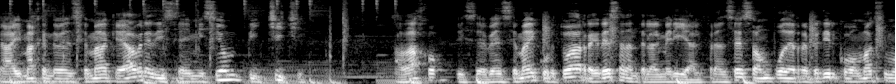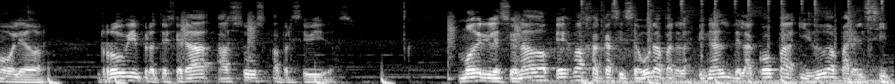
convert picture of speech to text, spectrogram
la imagen de Benzema que abre dice emisión Pichichi. Abajo dice Benzema y Courtois regresan ante la Almería. El francés aún puede repetir como máximo goleador. Ruby protegerá a sus apercibidos. Modric lesionado es baja casi segura para la final de la Copa y duda para el City.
